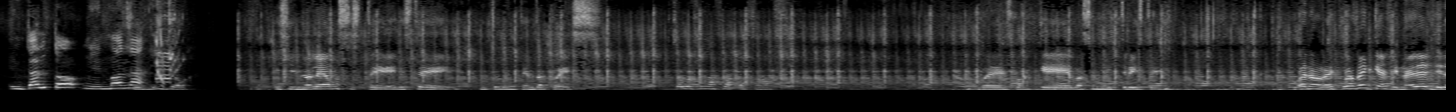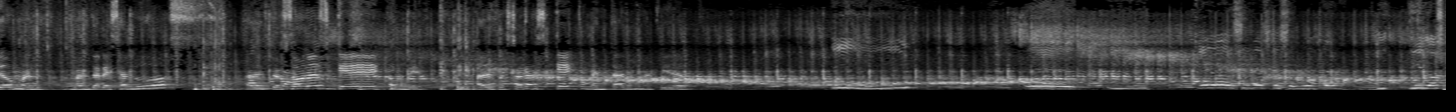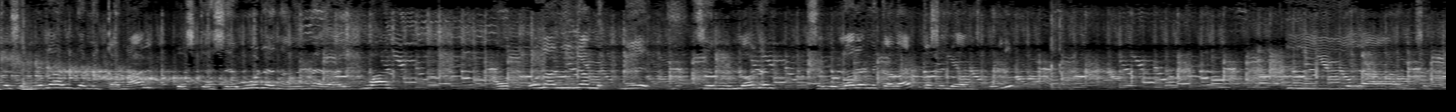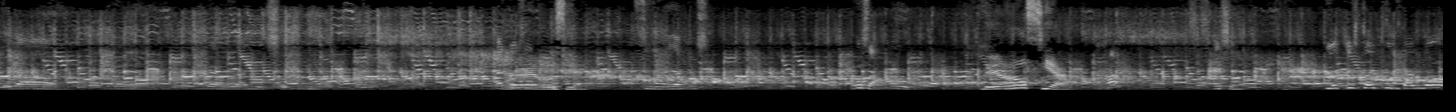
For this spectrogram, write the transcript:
En tanto, mi hermana y yo y si no le damos este este último intento pues somos unas fracasadas. pues porque va a ser muy triste. Bueno, recuerden que al final del video man- mandaré saludos a las personas que a las personas que comentaron el video. Y, y quiero decirles que se burlen, y, los que se burlan de mi canal, pues que se burlen, a mí me da igual. Una niña me, me- se, burló de, se burló de mi canal, entonces le respondí. Rusia. Ajá, eso. Yo aquí estoy pintando a,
